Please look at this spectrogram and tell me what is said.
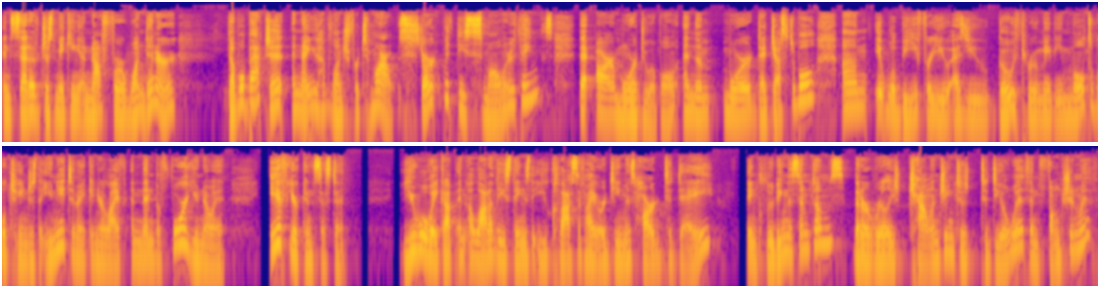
instead of just making enough for one dinner, double batch it and now you have lunch for tomorrow. Start with these smaller things that are more doable and the more digestible um, it will be for you as you go through maybe multiple changes that you need to make in your life. And then before you know it, if you're consistent, you will wake up and a lot of these things that you classify or deem as hard today, including the symptoms that are really challenging to, to deal with and function with,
